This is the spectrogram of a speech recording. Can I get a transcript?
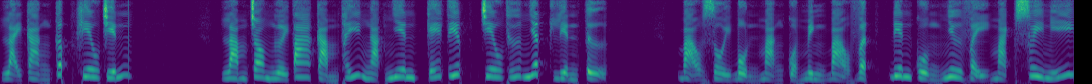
lại càng cấp khiêu chiến. Làm cho người ta cảm thấy ngạc nhiên, kế tiếp, chiêu thứ nhất liền tự. Bảo rồi bổn mạng của mình bảo vật, điên cuồng như vậy mạch suy nghĩ.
